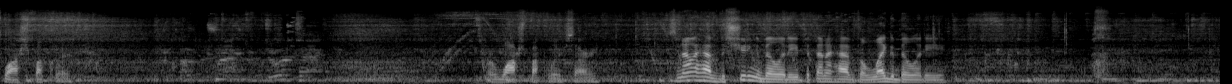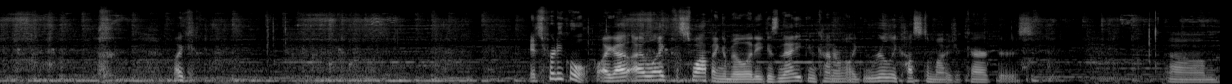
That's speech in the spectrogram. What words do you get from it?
swashbuckler. Or washbuckler, sorry. So now I have the shooting ability, but then I have the leg ability. like, it's pretty cool. Like, I, I like the swapping ability, because now you can kind of, like, really customize your characters. Um,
